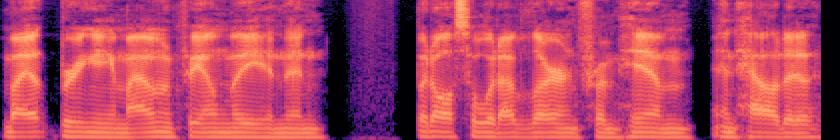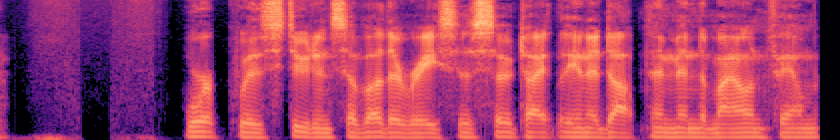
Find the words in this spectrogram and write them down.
my upbringing in my own family, and then, but also what I've learned from him and how to work with students of other races so tightly and adopt them into my own family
